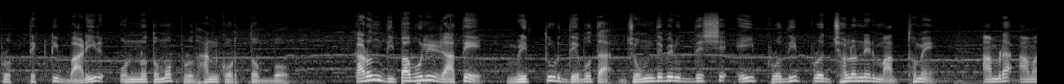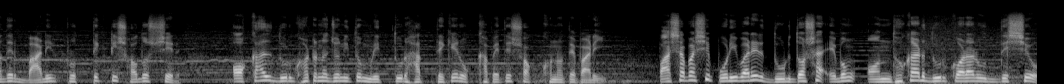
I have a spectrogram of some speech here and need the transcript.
প্রত্যেকটি বাড়ির অন্যতম প্রধান কর্তব্য। কারণ দীপাবলির রাতে মৃত্যুর দেবতা যমদেবের উদ্দেশ্যে এই প্রদীপ প্রজ্বলনের মাধ্যমে আমরা আমাদের বাড়ির প্রত্যেকটি সদস্যের অকাল দুর্ঘটনাজনিত মৃত্যুর হাত থেকে রক্ষা পেতে সক্ষম হতে পারি। পাশাপাশি পরিবারের দুর্দশা এবং অন্ধকার দূর করার উদ্দেশ্যেও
